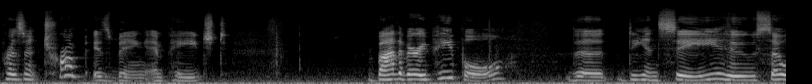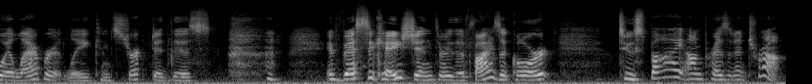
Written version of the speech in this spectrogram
President Trump is being impeached by the very people, the DNC, who so elaborately constructed this investigation through the FISA court to spy on President Trump.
